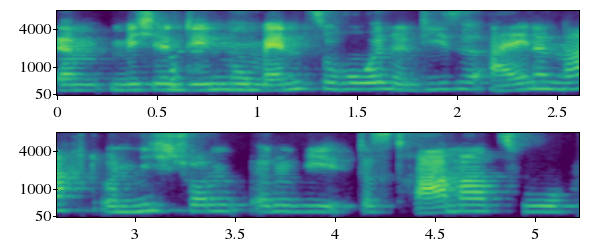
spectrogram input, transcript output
ähm, mich in den Moment zu holen, in diese eine Nacht und nicht schon irgendwie das Drama zu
